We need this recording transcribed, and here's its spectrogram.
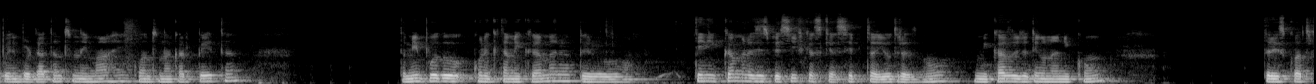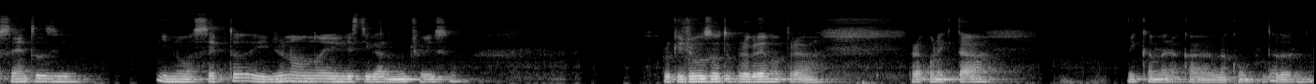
posso importar tanto na imagem quanto na carpeta. Também posso conectar minha câmera, pero tem câmeras específicas que aceitam e outras não. No meu caso eu já tenho uma Nikon 3400 e, e não aceita e eu não, não he investigado muito isso. Porque eu uso outro programa para para conectar minha câmera com a computadora. Né?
